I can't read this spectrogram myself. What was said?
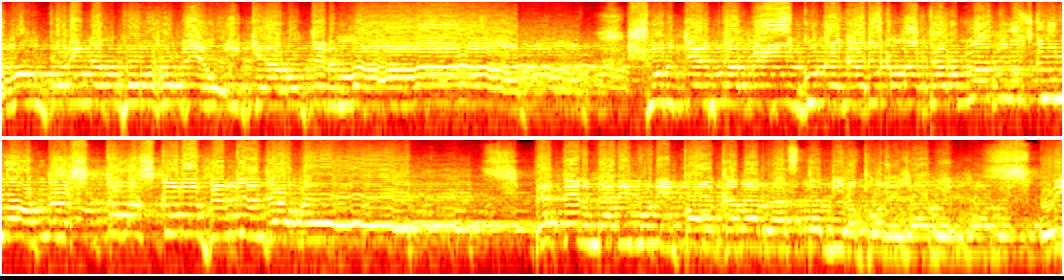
এমন পরিণত ফল হবে ওই কিয়ামতের মাঠ। সূর্যের তাপে গুনাহগারের মাথার মগজগুলো করে ফেটে যাবে। রাস্তা দিয়ে পড়ে যাবে। ওই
